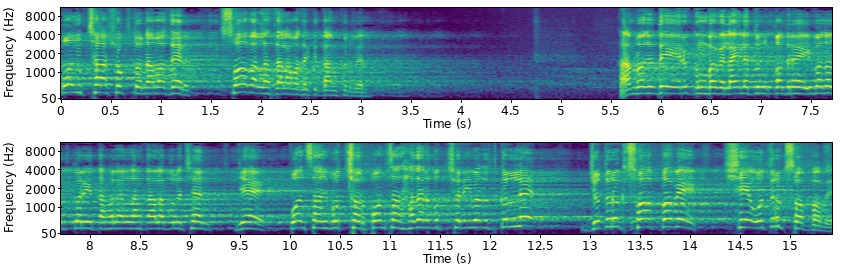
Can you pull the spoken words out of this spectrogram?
পঞ্চাশ অক্ত নামাজের সব আল্লাহ তালা আমাদেরকে দান করবেন। আমরা যদি এরকম ভাবে লাইলাতুল কদরে ইবাদত করি, তাহলে আল্লাহ তাআলা বলেছেন যে পঞ্চাশ বছর, পঞ্চাশ হাজার বছর ইবাদত করলে যতটুক সব পাবে, সে অতটুক সব পাবে।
